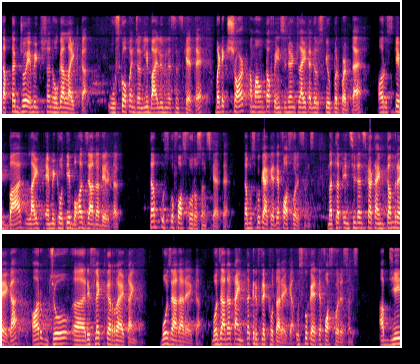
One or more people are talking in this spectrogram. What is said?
तब तक जो एमिशन होगा लाइट का, उसको अपन जनरली बायोल्यूमिनेसेंस कहते हैं। बट एक short amount of incident light अगर उसके ऊपर पड़ता है, और उसके बाद लाइट एमिट होती है बहुत ज़्यादा देर तक, तब उसको फॉस्फोरोसेंस कहते हैं। तब उसको क्या कहते हैं? फॉस्फोरेसेंस मतलब इंसिडेंस का टाइम कम रहेगा, और जो रिफ्लेक्ट कर रहा है टाइम वो ज़्यादा रहेगा, वो ज़्यादा टाइम तक रिफ्लेक्ट होता रहेगा, उसको कहते हैं फॉस्फोरेसेंस अब ये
